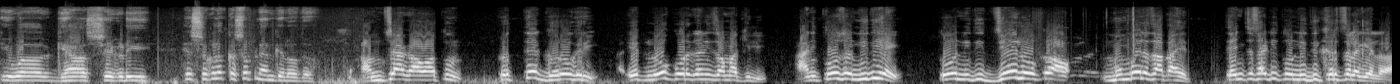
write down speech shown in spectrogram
किंवा गॅस शेगडी हे सगळं कसं प्लॅन केलं होतं? आमच्या गावातून प्रत्येक घरोघरी एक लोकवर्गणी जमा केली आणि तो जो निधी आहे तो निधी जे लोक मुंबईला जात आहेत त्यांच्यासाठी तो निधी खर्चला गेला.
